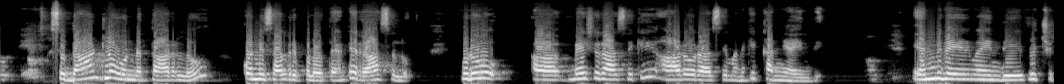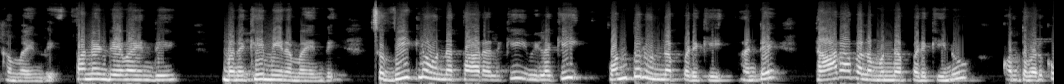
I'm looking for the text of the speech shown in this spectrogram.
ఓకే. సో దాంట్లో ఉన్న తారలు కొన్నిసార్లు రిప్పల్ అవుతాయి. అంటే రాసులు ఇప్పుడు ఆ, మేష రాశికి ఆరో రాశి మనకి కన్య అయింది. ఎనిమిది ఏమైంది? వృచ్చికం అయింది. పన్నెండు ఏమైంది? మనకి మీనమైంది. సో వీటిలో ఉన్న తారలకి వీళ్ళకి పొంతలు ఉన్నప్పటికీ అంటే తారాబలం ఉన్నప్పటికీను కొంతవరకు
